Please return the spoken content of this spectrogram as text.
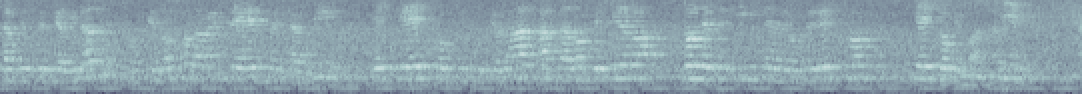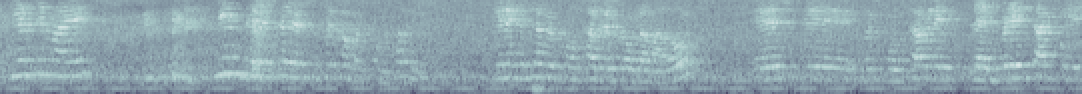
las especialidades, porque no solamente es mercantil, es que es constitucional, hasta dónde llega, dónde es el límite de los derechos, qué es lo que pasa. Bien, aquí el tema es quién debe ser el sujeto responsable. Tiene que ser responsable el programador, es eh, responsable la empresa que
